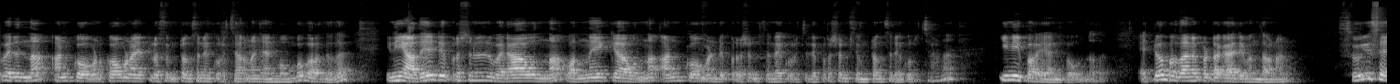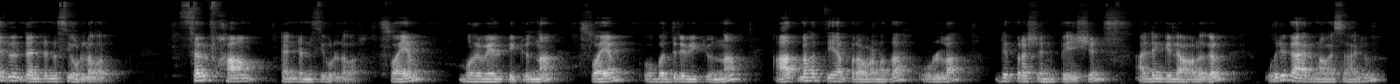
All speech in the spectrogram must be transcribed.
വരുന്ന അൺകോമൺ കോമൺ ആയിട്ടുള്ള സിംറ്റംസിനെ കുറിച്ചാണ് ഞാൻ മുമ്പ് പറഞ്ഞത്. ഇനി അതേ ഡിപ്രഷനിൽ വരാവുന്ന വന്നേക്കാവുന്ന അൺകോമൺ ഡിപ്രഷൻസിനെ കുറിച്ച് ഡിപ്രഷൻ സിംറ്റംസിനെ കുറിച്ചാണ് ഇനി പറയാൻ പോകുന്നത്. ഏറ്റവും പ്രധാനപ്പെട്ട കാര്യം എന്താണ്? സൂയിസൈഡൽ ടെൻഡൻസി ഉള്ളവർ സെൽഫ് ഹാം ടെൻഡൻസി ഉള്ളവർ സ്വയം മുറിവേൽപ്പിക്കുന്ന സ്വയം ഉപദ്രവിക്കുന്ന ആത്മഹത്യാ പ്രവണത ഉള്ള ഡിപ്രഷൻ പേഷ്യൻസ് അല്ലെങ്കിൽ ആളുകൾ ഒരു കാരണവശാലും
